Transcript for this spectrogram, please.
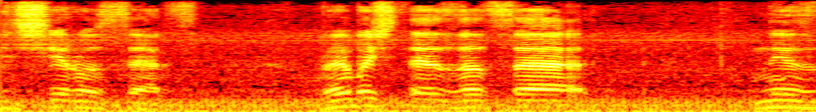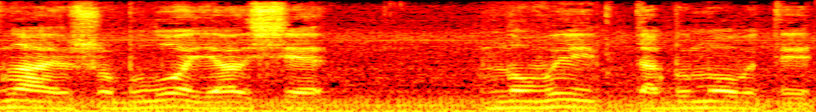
від щирого серця. Вибачте за це, не знаю, що було. Я ще новий, так би мовити,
